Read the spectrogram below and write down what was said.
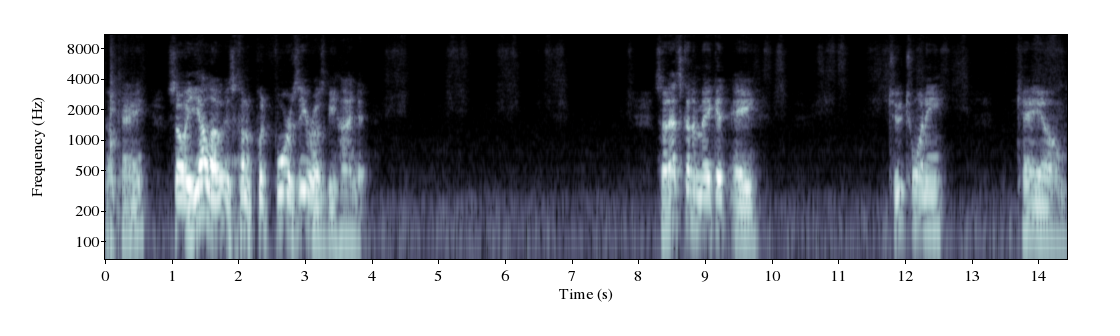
Okay, so a yellow is going to put four zeros behind it. So that's going to make it a 220 k ohm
